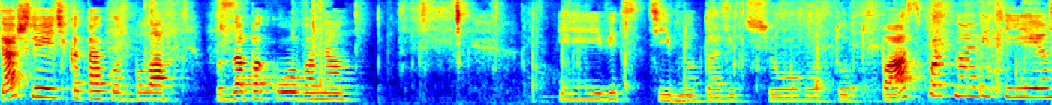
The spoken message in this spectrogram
ця шлеєчка також була запакована. І відстібнута від цього. Тут паспорт навіть є.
